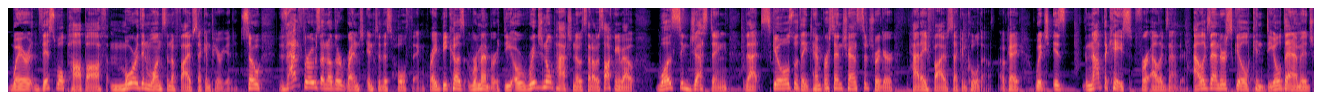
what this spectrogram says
where this will pop off more than once in a five second period. So that throws another wrench into this whole thing right? Because remember the original patch notes that I was talking about was suggesting that skills with a 10% chance to trigger had a five second cooldown okay? Which is not the case for Alexander. Alexander's skill can deal damage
